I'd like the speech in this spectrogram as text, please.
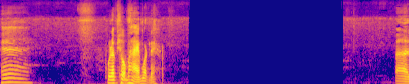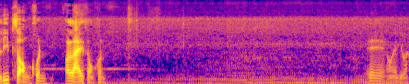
เผู้รับชมหายหมดเลยอ่ารีบสองคน ออนไลน์สองคน ออเอาไงดีวะ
